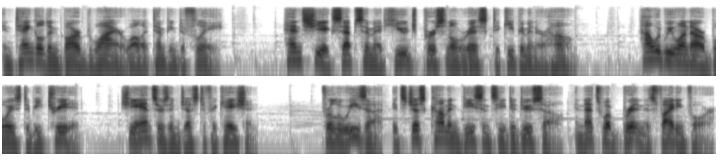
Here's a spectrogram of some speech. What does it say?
entangled in barbed wire while attempting to flee. Hence she accepts him at huge personal risk to keep him in her home. How would we want our boys to be treated? She answers in justification. For Louisa, it's just common decency to do so, and that's what Britain is fighting for.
